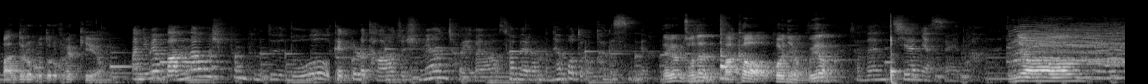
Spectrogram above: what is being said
만들어 보도록 할게요. 아니면 만나고 싶은 분들도 댓글로 달아주시면 저희가 섭외를 한번 해보도록 하겠습니다. 네, 그럼 저는 마카오 권이었고요. 저는 지연이었습니다. 안녕.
